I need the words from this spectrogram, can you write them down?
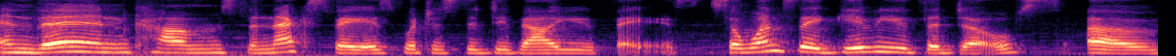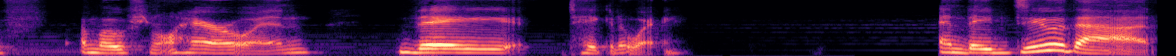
and then comes the next phase, which is the devalue phase. So once they give you the dose of emotional heroin, they take it away. And they do that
